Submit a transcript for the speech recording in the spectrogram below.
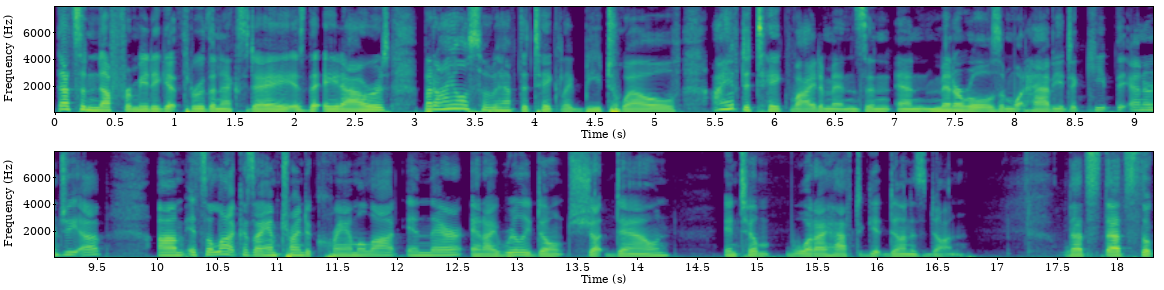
that's enough for me to get through the next day. Is the eight hours? But I also have to take like B12. I have to take vitamins and and minerals and what have you to keep the energy up. Um, it's a lot because I am trying to cram a lot in there, and I really don't shut down until what I have to get done is done. That's that's the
